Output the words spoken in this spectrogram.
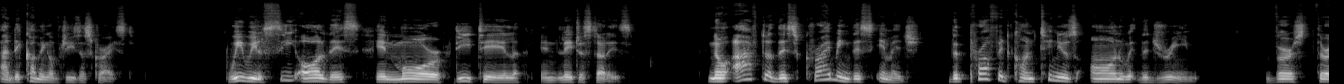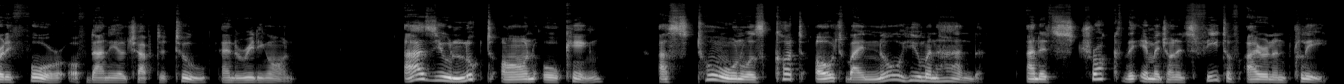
and the coming of Jesus Christ. We will see all this in more detail in later studies. Now, after describing this image, the prophet continues on with the dream. Verse 34 of Daniel chapter 2 and reading on. As you looked on, O king, a stone was cut out by no human hand, and it struck the image on its feet of iron and clay,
